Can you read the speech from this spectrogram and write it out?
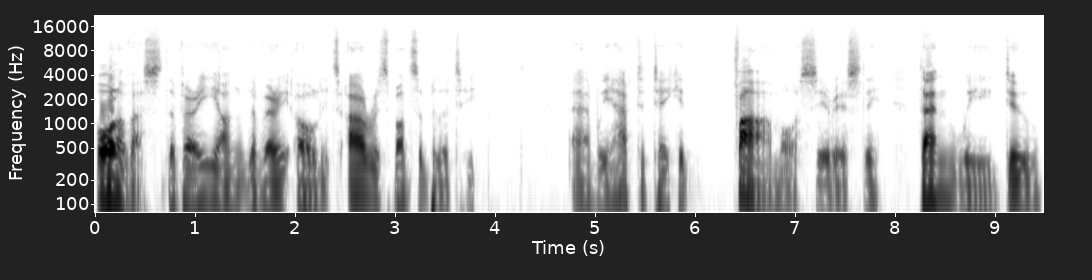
All of us, the very young, the very old. It's our responsibility. And we have to take it far more seriously than we do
